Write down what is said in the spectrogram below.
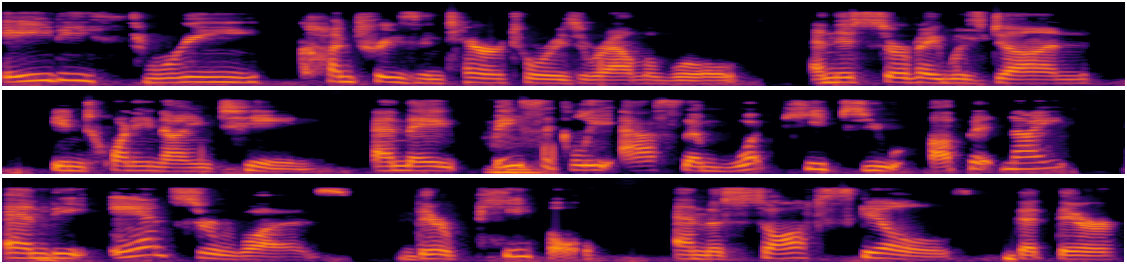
83 countries and territories around the world. And this survey was done in 2019. And they mm-hmm. basically asked them, what keeps you up at night? And the answer was their people and the soft skills that they're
